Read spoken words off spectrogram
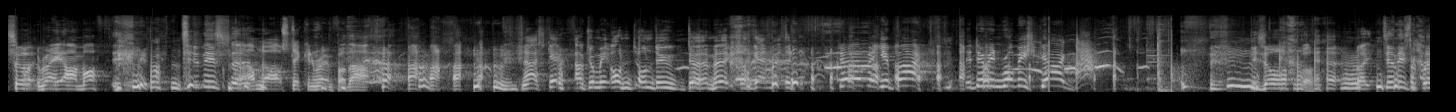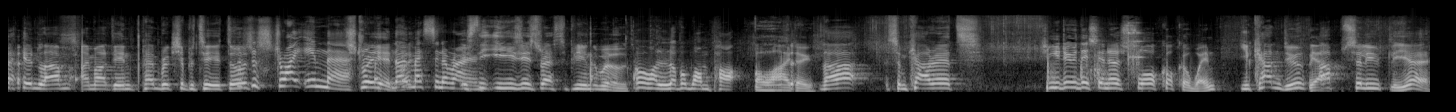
So Right, I'm off. to this. Uh, I'm not sticking around for that. now, get, how do you want me to un- undo Dermot? I'm getting rid of the... Dermot, you're back. They're doing rubbish gag. He's awful. right, to this Brecon lamb, I'm adding Pembrokeshire potatoes. Just straight in there. straight in. No right? messing around. It's the easiest recipe in the world. Oh, I love a one pot. Oh, I do. That, some carrots. Can you do this in a slow cooker, Wynne? You can do, Yeah. absolutely, yeah.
